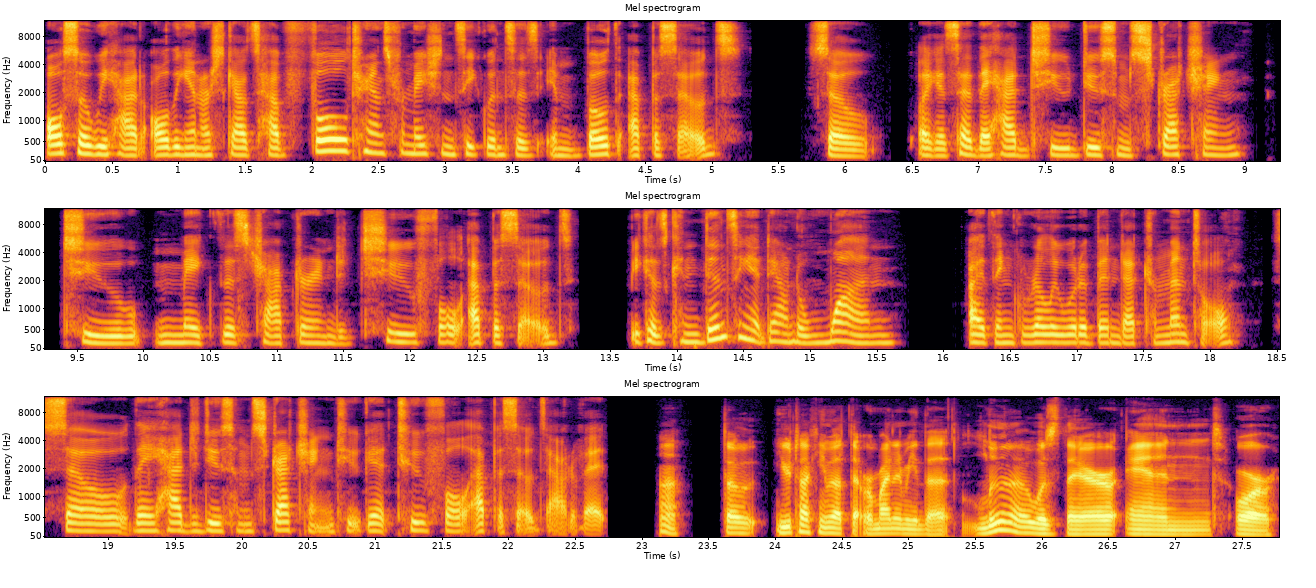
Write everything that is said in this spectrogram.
Also, we had all the inner scouts have full transformation sequences in both episodes. So, like I said, they had to do some stretching to make this chapter into two full episodes because condensing it down to one I think really would have been detrimental. So they had to do some stretching to get two full episodes out of it. Huh. Though you're talking about that reminded me that Luna was there and or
